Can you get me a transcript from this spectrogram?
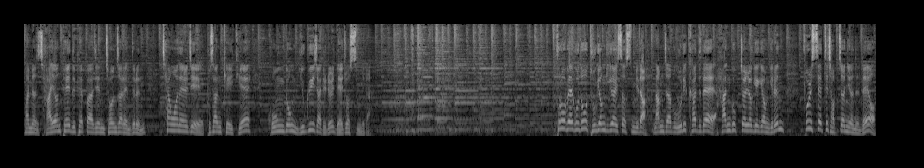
반면 4연패에 늪에 빠진 전자랜드는 창원 LG, 부산 KT에 공동 6위 자리를 내줬습니다. 프로배구도 두 경기가 있었습니다. 남자부 우리카드 대 한국전력의 경기는 풀세트 접전이었는데요.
